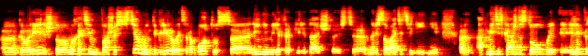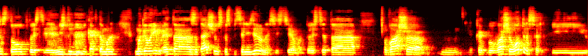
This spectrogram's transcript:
говорили, что мы хотим в вашу систему интегрировать работу с э, линиями электропередач, то есть э, нарисовать эти линии, отметить каждый столб, электростолб, то есть между ними как-то мы, мы говорим, это задача узкоспециализированной системы, то есть это ваша, как бы ваша отрасль, и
